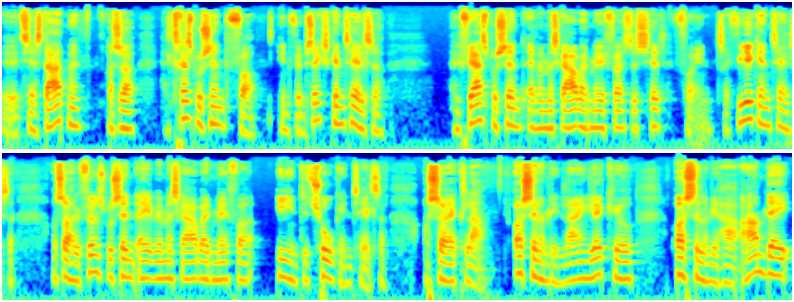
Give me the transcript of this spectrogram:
øh, til at starte med, og så 50% for en 5-6 gentagelser, 70% af, hvad man skal arbejde med i første sæt for en 3-4 gentagelser, og så 90% af, hvad man skal arbejde med for 1-2 gentagelser, og så er jeg klar. Også selvom det er en lying leg curl, også selvom jeg har armdag,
